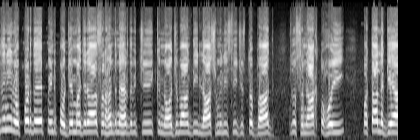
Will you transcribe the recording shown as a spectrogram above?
ਦਿਨੀ ਰੋਪੜ ਦੇ ਪਿੰਡ ਭੋਜੇ ਮਾਜਰਾ ਸਰਹੰਦ ਨਹਿਰ ਦੇ ਵਿੱਚ ਇੱਕ ਨੌਜਵਾਨ ਦੀ ਲਾਸ਼ ਮਿਲੀ ਸੀ, ਜਿਸ ਤੋਂ ਬਾਅਦ ਜਦੋਂ ਸ਼ਨਾਖਤ ਹੋਈ, ਪਤਾ ਲੱਗਿਆ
